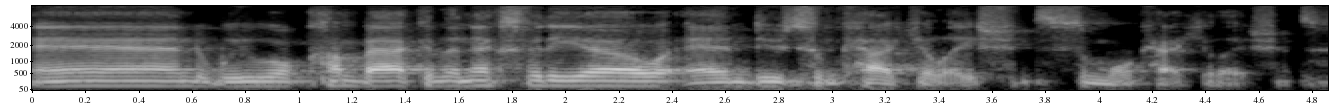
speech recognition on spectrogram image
And we will come back in the next video and do some calculations, some more calculations.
